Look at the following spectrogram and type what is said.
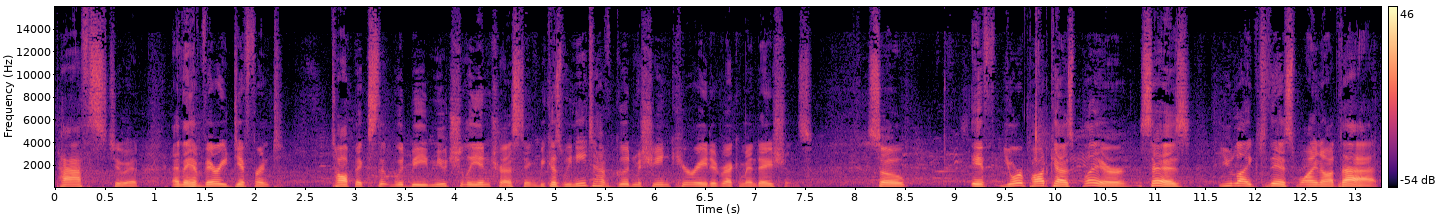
paths to it, and they have very different topics that would be mutually interesting because we need to have good machine curated recommendations. So if your podcast player says you liked this, why not that?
